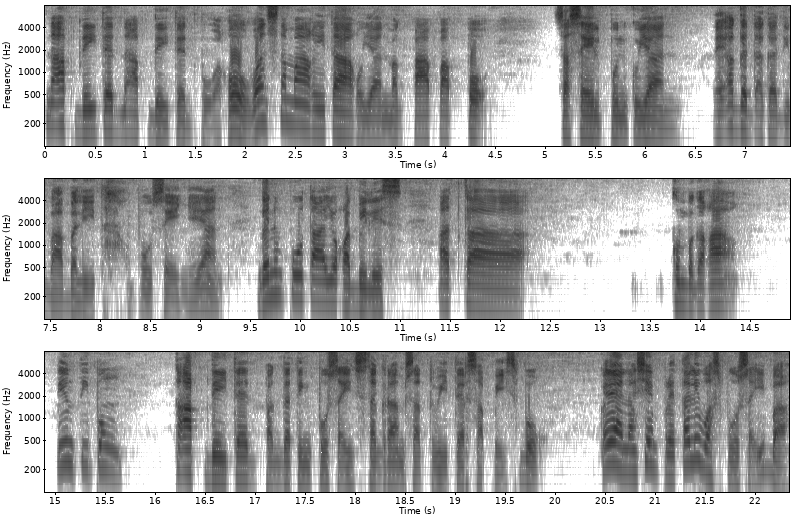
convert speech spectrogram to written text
na updated na updated po ako. Once na makita ko yan, magpapa po sa cellphone ko yan, eh agad-agad ibabalita ko po sa inyo yan. Ganun po tayo kabilis at ka kumbaga ka yung tipong ka-updated pagdating po sa Instagram, sa Twitter, sa Facebook. Kaya lang syempre taliwas po sa iba.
